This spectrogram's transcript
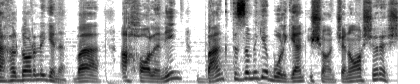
daxldorligini va aholining bank tizimiga bo'lgan ishonchini oshirish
